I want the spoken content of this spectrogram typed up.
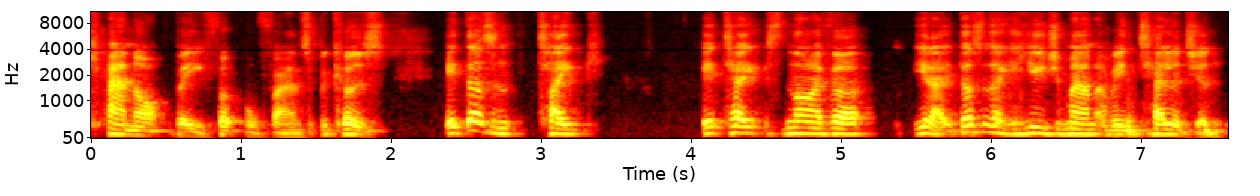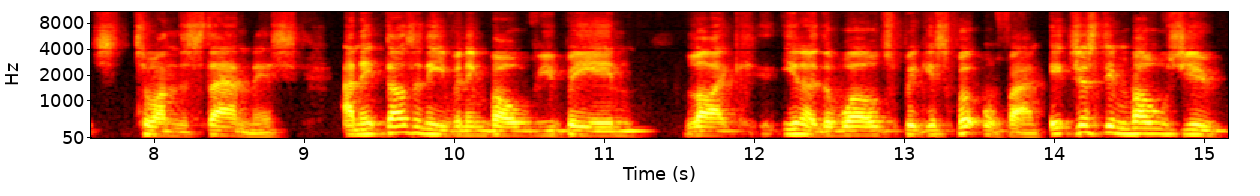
cannot be football fans because it doesn't take. It takes neither, you know, it doesn't take a huge amount of intelligence to understand this, and it doesn't even involve you being like, you know, the world's biggest football fan. It just involves you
